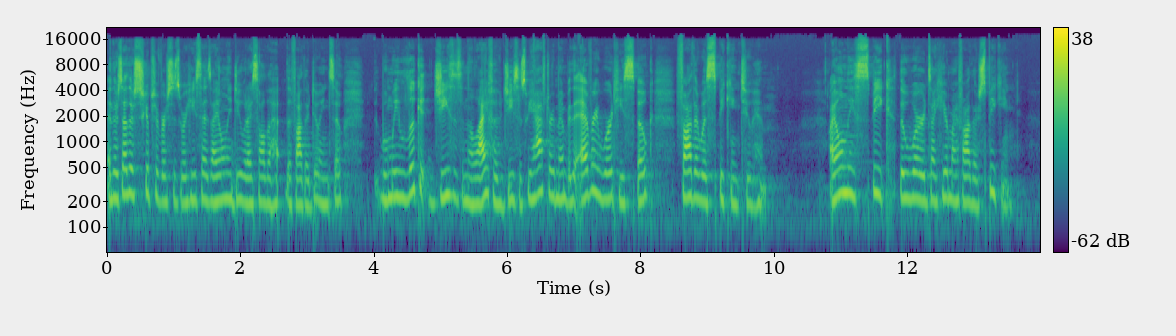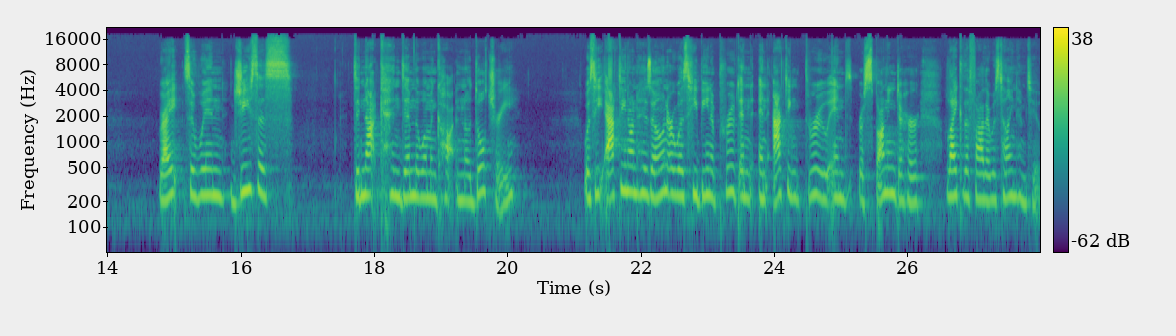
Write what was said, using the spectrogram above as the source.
and there's other scripture verses where he says, I only do what I saw the, the Father doing. So when we look at Jesus and the life of Jesus, we have to remember that every word he spoke, Father was speaking to him. I only speak the words I hear my Father speaking. Right? So when Jesus did not condemn the woman caught in adultery, was he acting on his own or was he being approved and, and acting through and responding to her like the Father was telling him to?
